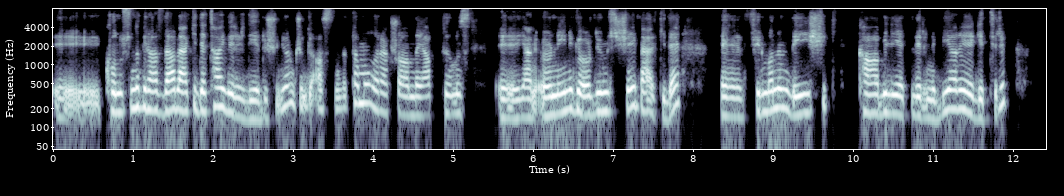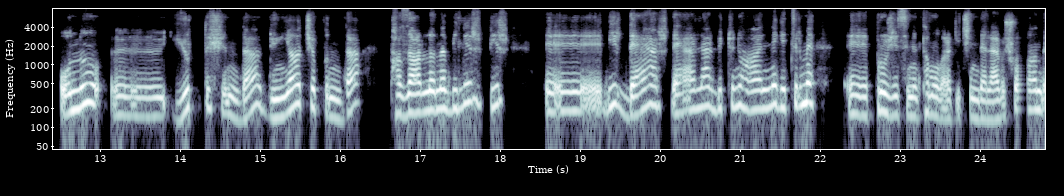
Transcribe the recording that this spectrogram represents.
e, konusunda biraz daha belki detay verir diye düşünüyorum. Çünkü aslında tam olarak şu anda yaptığımız e, yani örneğini gördüğümüz şey belki de e, firmanın değişik kabiliyetlerini bir araya getirip onu e, yurt dışında, dünya çapında pazarlanabilir bir e, bir değer, değerler bütünü haline getirme e, projesinin tam olarak içindeler ve şu anda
